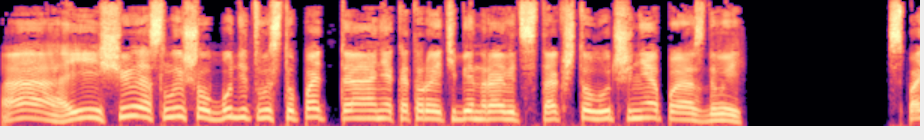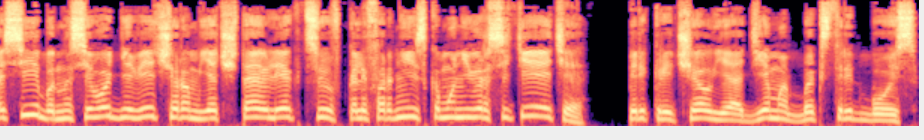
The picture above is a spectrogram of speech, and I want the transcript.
А, и еще я слышал, будет выступать Таня, которая тебе нравится, так что лучше не опаздывай. Спасибо, но сегодня вечером я читаю лекцию в Калифорнийском университете, перекричал я Дема Backstreet Boys.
